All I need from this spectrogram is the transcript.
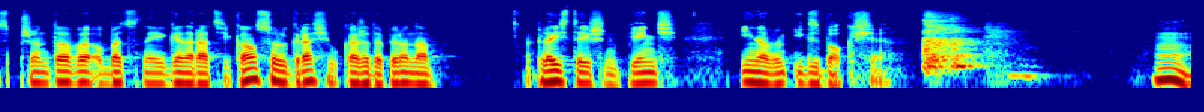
sprzętowe obecnej generacji konsol, gra się ukaże dopiero na PlayStation 5 i nowym Xboxie. Hmm.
